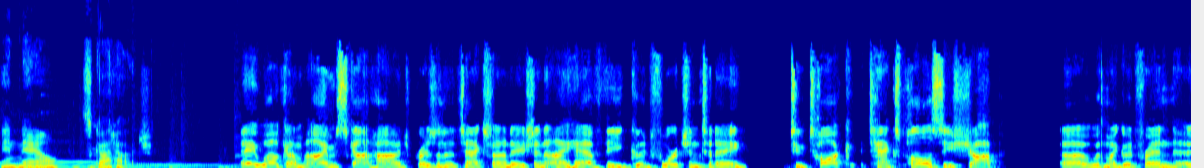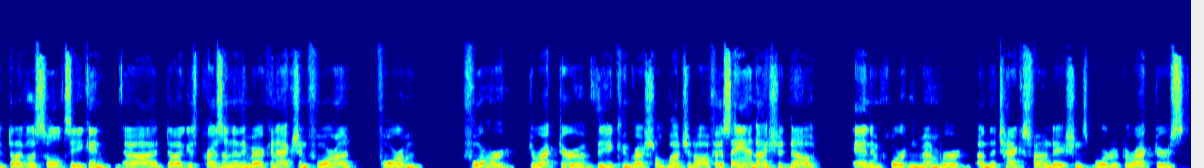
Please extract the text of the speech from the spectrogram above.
And now, Scott Hodge. Hey, welcome. I'm Scott Hodge, president of the Tax Foundation. I have the good fortune today to talk tax policy shop uh, with my good friend uh, Douglas Holtz-Eakin. Uh, Doug is president of the American Action Forum, Forum, former director of the Congressional Budget Office, and I should note, an important member of the Tax Foundation's board of directors.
